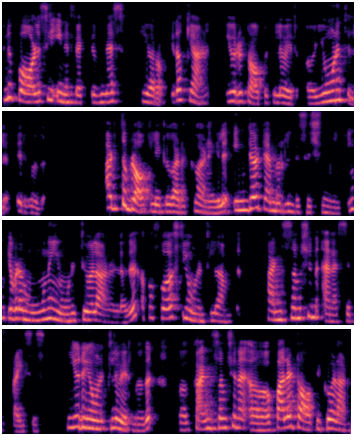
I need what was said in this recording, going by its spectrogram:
പിന്നെ പോളിസി ഇൻഎഫക്റ്റീവ്നെസ് തിയറം ഇതൊക്കെയാണ് ഈ ഒരു ടോപ്പിക്കിൽ വരും യൂണിറ്റിൽ വരുന്നത്. അടുത്ത ബ്ലോക്കിലേക്ക് കടക്കുകയാണെങ്കിൽ ഇന്റർ ടെമ്പറൽ ഡിസിഷൻ മേക്കിംഗ് ഇവിടെ മൂന്ന് യൂണിറ്റുകളാണുള്ളത്. അപ്പൊ ഫസ്റ്റ് യൂണിറ്റിൽ നമുക്ക് കൺസംഷൻ ആൻഡ് അസെറ്റ് പ്രൈസസ് ഈ ഒരു യൂണിറ്റിൽ വരുന്നത് കൺസംഷൻ പല ടോപ്പിക്കുകളാണ്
